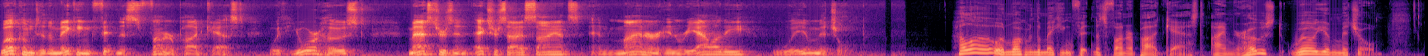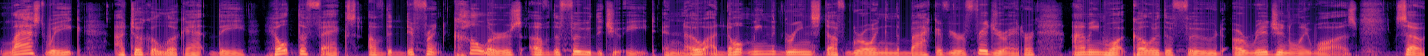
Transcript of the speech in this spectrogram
Welcome to the Making Fitness Funner podcast with your host, Masters in Exercise Science and Minor in Reality, William Mitchell. Hello, and welcome to the Making Fitness Funner podcast. I'm your host, William Mitchell. Last week, I took a look at the health effects of the different colors of the food that you eat. And no, I don't mean the green stuff growing in the back of your refrigerator. I mean what color the food originally was. So,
